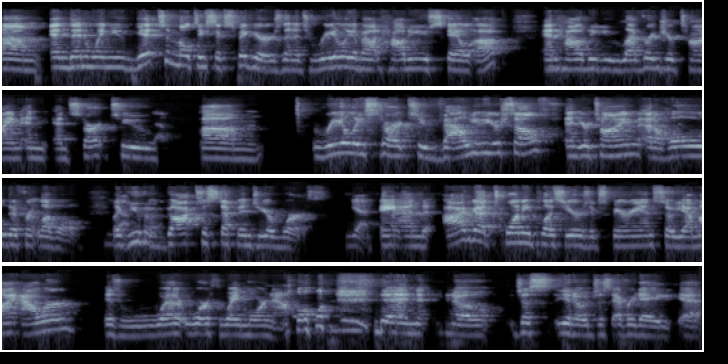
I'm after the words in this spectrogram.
Um, and then when you get to multi six figures, then it's really about how do you scale up and how do you leverage your time and and start to um, really start to value yourself and your time at a whole different level. Like yeah. you have got to step into your worth yeah. and I've got 20 plus years experience. So yeah, my hour is worth way more now than you know just you know just everyday uh,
